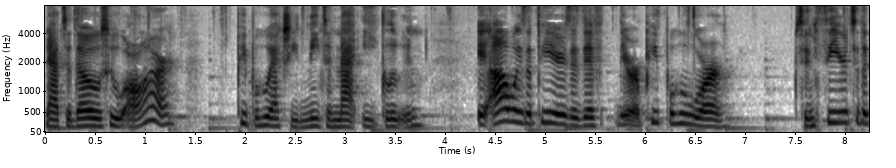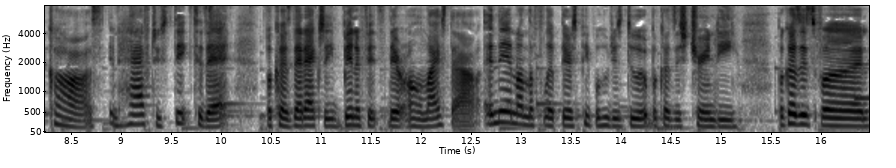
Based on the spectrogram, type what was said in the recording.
Now, to those who are people who actually need to not eat gluten, it always appears as if there are people who are sincere to the cause and have to stick to that because that actually benefits their own lifestyle. And then on the flip, there's people who just do it because it's trendy, because it's fun,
